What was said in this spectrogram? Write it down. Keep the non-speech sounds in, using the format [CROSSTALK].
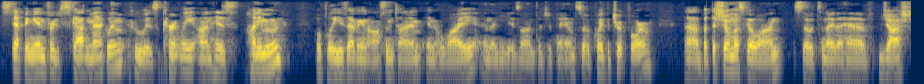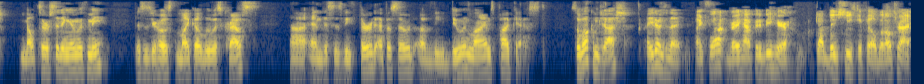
stepping in for Scott Macklin, who is currently on his honeymoon. Hopefully, he's having an awesome time in Hawaii, and then he is on to Japan. So, quite the trip for him. Uh, but the show must go on. So, tonight I have Josh Meltzer sitting in with me. This is your host, Micah Lewis Kraus, uh, and this is the third episode of the Doing Lines podcast. So, welcome, Josh. How you doing tonight? Thanks a lot. Very happy to be here. Got big shoes to fill, but I'll try.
